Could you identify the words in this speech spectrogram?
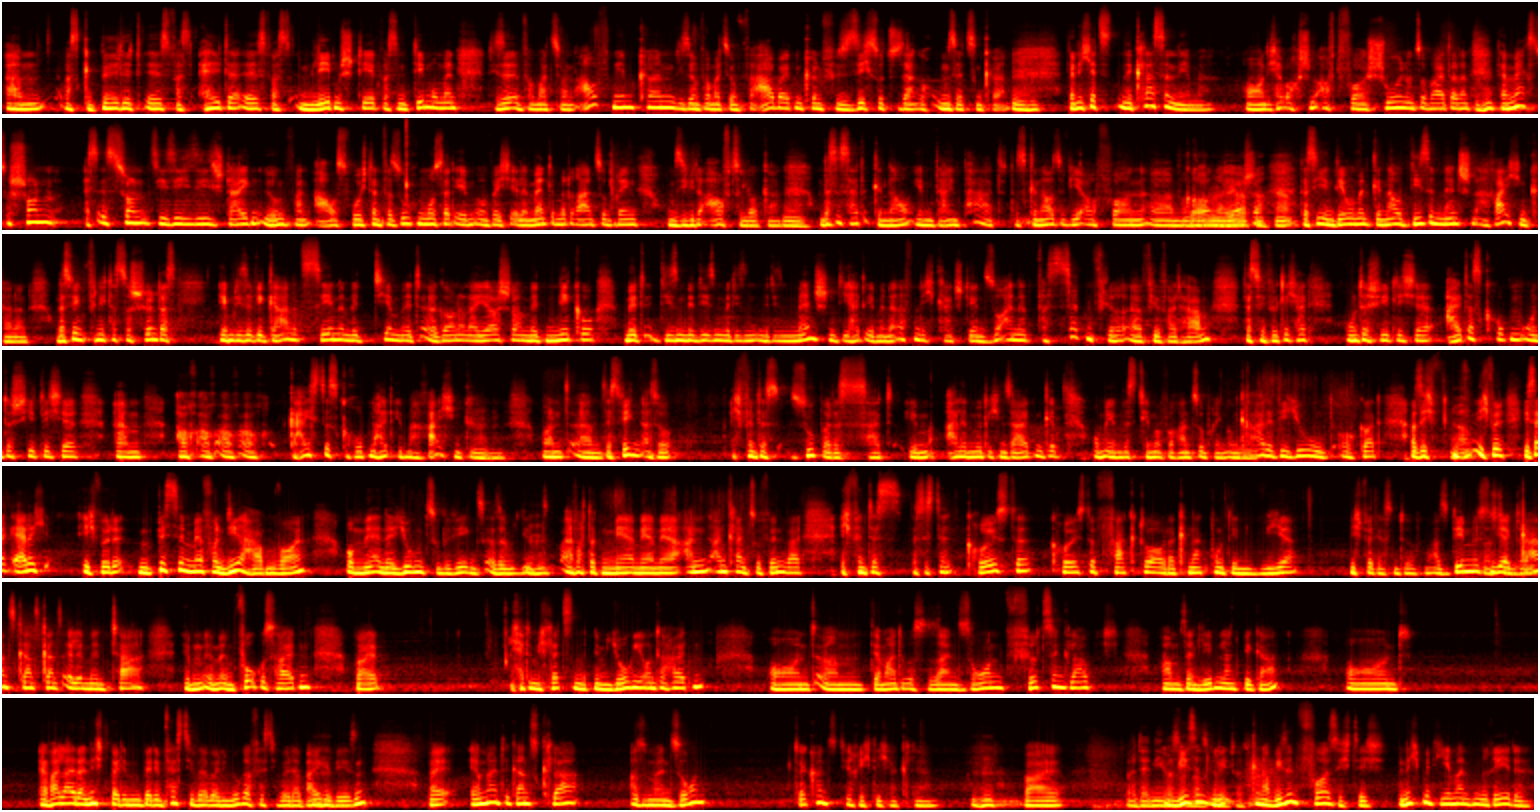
ähm, was gebildet ist, was älter ist, was im Leben steht, was in dem Moment diese Informationen aufnehmen können, diese Informationen verarbeiten können, für sich sozusagen auch umsetzen können. Mhm. Wenn ich jetzt eine Klasse nehme, und ich habe auch schon oft vor Schulen und so weiter, dann, mhm. dann merkst du schon, es ist schon, sie, sie, sie steigen irgendwann aus, wo ich dann versuchen muss, halt eben irgendwelche Elemente mit reinzubringen, um sie wieder aufzulockern. Mhm. Und das ist halt genau eben dein Part. Das ist genauso wie auch von, ähm, von Gordon Ayosha, ja. dass sie in dem Moment genau diese Menschen erreichen können. Und deswegen finde ich das so schön, dass eben diese vegane Szene mit dir, mit äh, Gordon Ayosha, mit Nico, mit diesen, mit, diesen, mit, diesen, mit diesen Menschen, die halt eben in der Öffentlichkeit stehen, so eine Facettenvielfalt äh, haben, dass wir wirklich halt unterschiedliche Altersgruppen, unterschiedliche ähm, auch, auch, auch, auch Geistesgruppen halt eben erreichen können. Mhm. Und ähm, deswegen, also ich finde das super, dass es halt eben alle möglichen Seiten gibt, um eben das Thema voranzubringen. Und mhm. gerade die Jugend, oh Gott. Also ich, ja. ich würde, ich sage ehrlich, ich würde ein bisschen mehr von dir haben wollen, um mehr in der Jugend zu bewegen. Also mhm. einfach dort mehr, mehr, mehr An Anklang zu finden, weil ich finde, das, das ist der größte, größte Faktor oder Knackpunkt, den wir nicht vergessen dürfen. Also den müssen wir ganz, ganz, ganz elementar im, im, im Fokus halten, weil ich hatte mich letztens mit einem Yogi unterhalten und ähm, der meinte, dass sein Sohn, 14 glaube ich, ähm, sein Leben lang vegan und er war leider nicht bei dem, bei dem Festival, bei dem Yoga-Festival dabei mhm. gewesen, weil er meinte ganz klar, also mein Sohn, der könnte es dir richtig erklären. Mhm. Weil, weil der nie was wir sind, hat. Genau, wir sind vorsichtig. Wenn ich mit jemandem rede,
